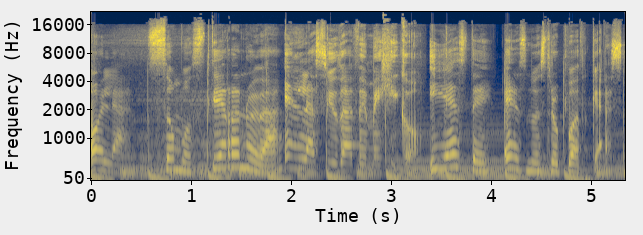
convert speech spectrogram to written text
Hola, somos Tierra Nueva en la Ciudad de México y este es nuestro podcast.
